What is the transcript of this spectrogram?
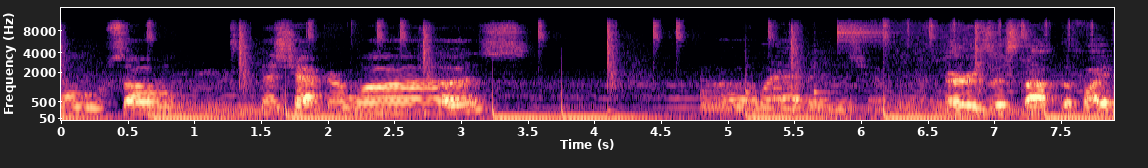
Ooh, so this chapter was. Uh, what happened in this chapter? Erza just stopped the fight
